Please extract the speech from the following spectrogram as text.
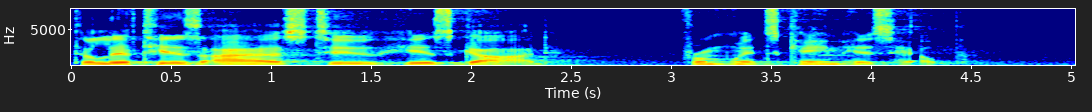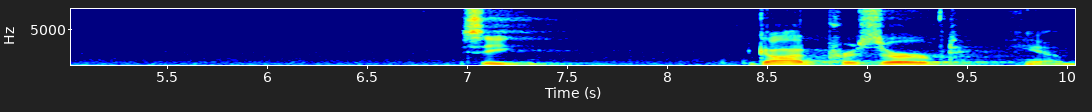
to lift his eyes to his God from whence came his help. See, God preserved him.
